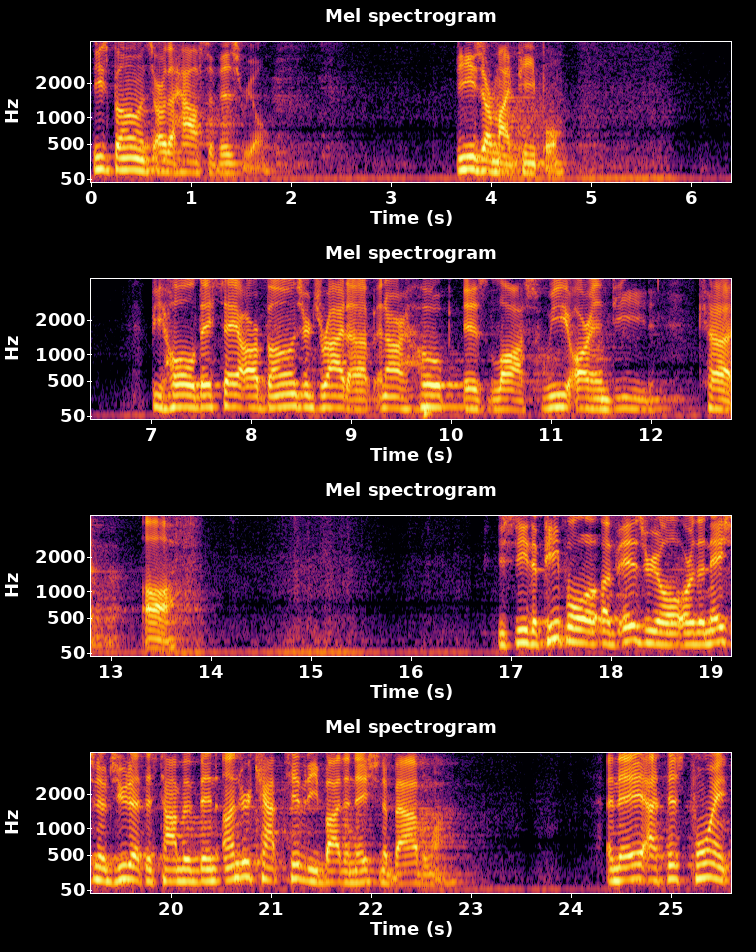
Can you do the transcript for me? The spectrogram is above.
these bones are the house of Israel. These are my people. Behold, they say, Our bones are dried up and our hope is lost. We are indeed cut off. You see, the people of Israel or the nation of Judah at this time have been under captivity by the nation of Babylon. And they, at this point,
